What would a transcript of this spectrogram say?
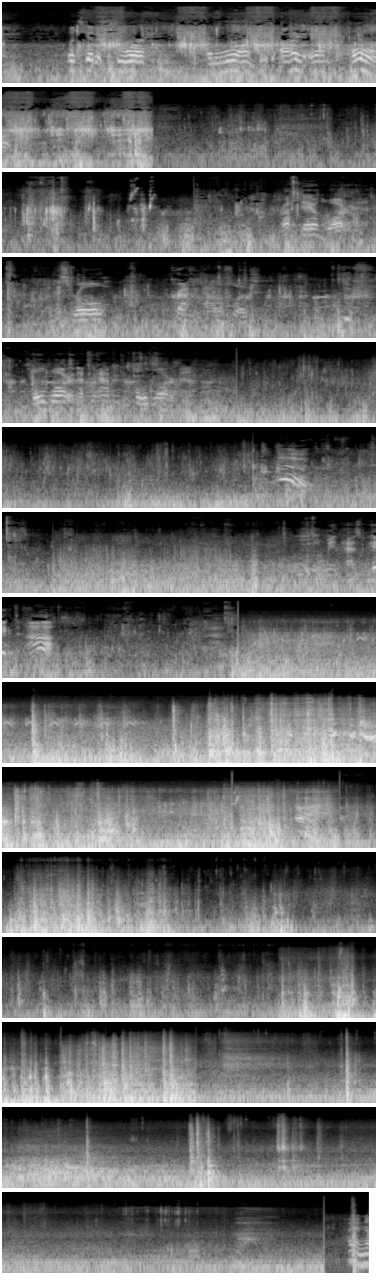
Let's get it sore and warm because I am cold. Rough day on the water, man. A missed roll, a crappy paddle float. Oof. Cold water, that's what happens in cold water, man. Whoa! Ooh, the wind has picked up.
